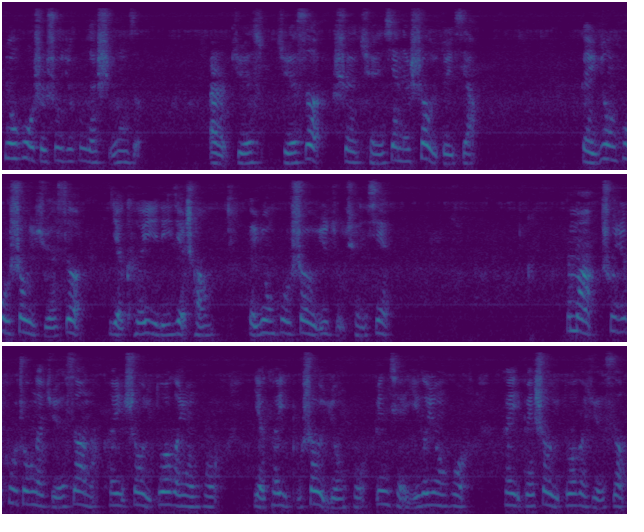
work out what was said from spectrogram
用户是数据库的使用者，而角角色是权限的授予对象。给用户授予角色，也可以理解成给用户授予一组权限。那么数据库中的角色呢，可以授予多个用户，也可以不授予用户，并且一个用户可以被授予多个角色。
